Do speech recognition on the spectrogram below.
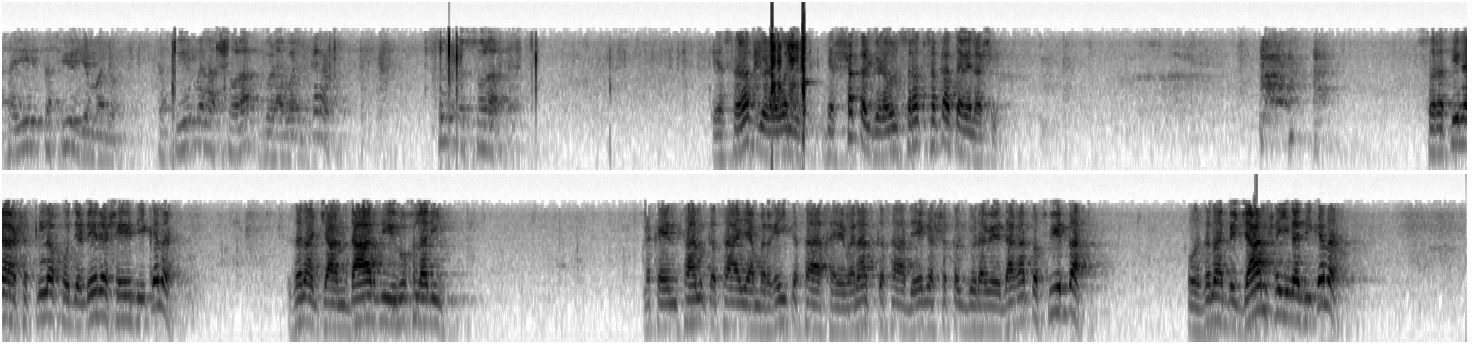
تصویر تصویر جملو تصویر من صورت جوړول کنه څه صورت یا صورت جوړول د شکل جوړول صورت شکل ته ویل شي صورتینا شکلنا خو د ډیره شی دی کنه زنا جاندار دی روح لري لکه انسان کسا یا مرغی کسا حیوانات کسا دیګه شکل جوړوي داغه تصویر ده او زنا به جان شي نه دی کنه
